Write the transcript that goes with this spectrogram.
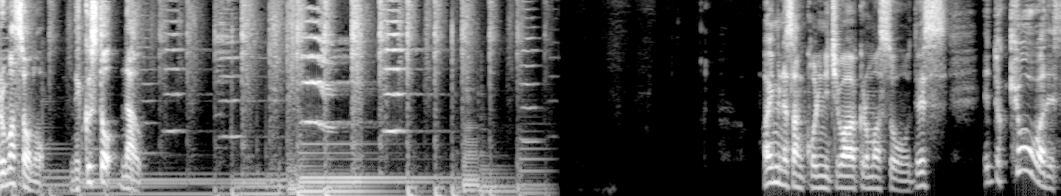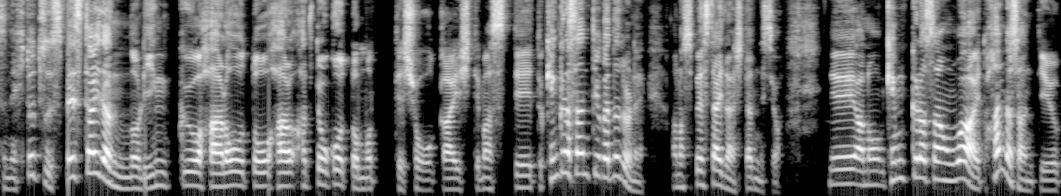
クロマスオの NEXT NOW はい、皆さん、こんにちは。クロマスオです。えっと、今日はですね、一つスペース対談のリンクを貼ろうと、貼っておこうと思って紹介してます。で、えっと、ケンクラさんっていう方とね、あの、スペース対談したんですよ。で、あの、ケンクラさんは、えっと、ハンナさんっていう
